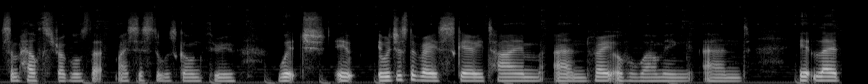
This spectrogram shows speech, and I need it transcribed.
some health struggles that my sister was going through, which it, it was just a very scary time and very overwhelming. And it led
